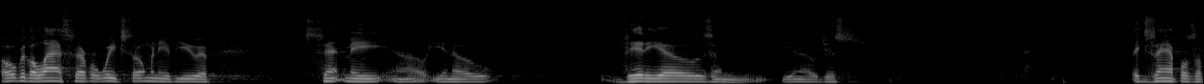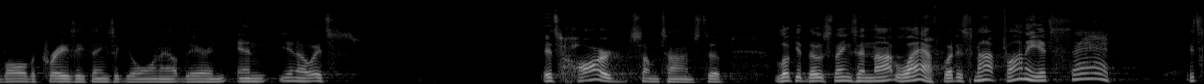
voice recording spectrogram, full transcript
over the last several weeks, so many of you have sent me, uh, you know, videos and, you know, just examples of all the crazy things that go on out there. And, and you know, it's, it's hard sometimes to look at those things and not laugh, but it's not funny, it's sad. It's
